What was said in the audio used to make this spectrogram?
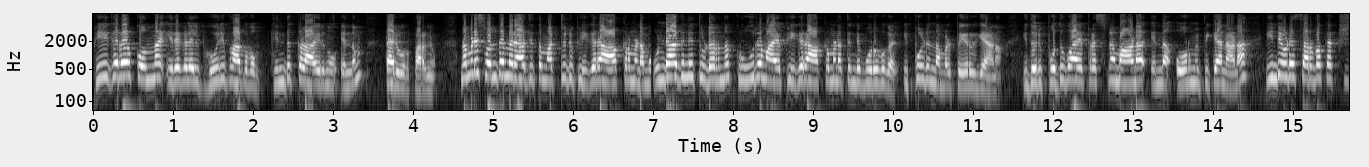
ഭീകരർ കൊന്ന ഇരകളിൽ ഭൂരിഭാഗവും ഹിന്ദുക്കളായിരുന്നു എന്നും തരൂർ പറഞ്ഞു. നമ്മുടെ സ്വന്തം രാജ്യത്ത് മറ്റൊരു ഭീകര ആക്രമണം ഉണ്ടായതിനെ തുടർന്ന് ക്രൂരമായ ഭീകര ആക്രമണത്തിന്റെ മുറിവുകൾ ഇപ്പോഴും നമ്മൾ പേറുകയാണ്. ഇതൊരു പൊതുവായ പ്രശ്നമാണ് എന്ന് ഓർമ്മിപ്പിക്കാനാണ് ഇന്ത്യയുടെ സർവകക്ഷി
